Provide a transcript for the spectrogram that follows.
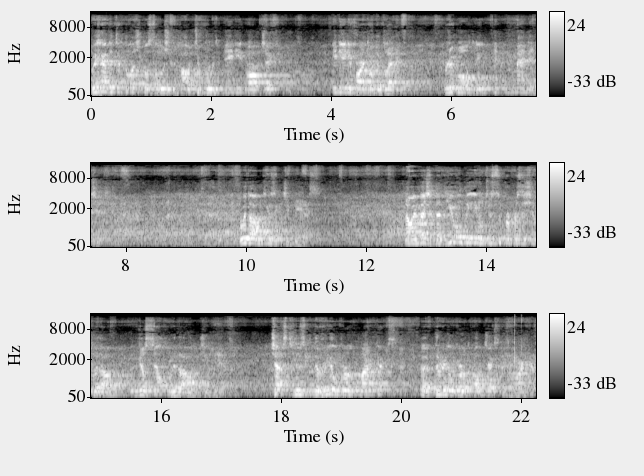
We have the technological solution how to put any object in any part of the planet remotely and manage it without using GPS. Now imagine that you will be able to superposition without yourself without GPS, just using the real world markers, uh, the real world objects as markers.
